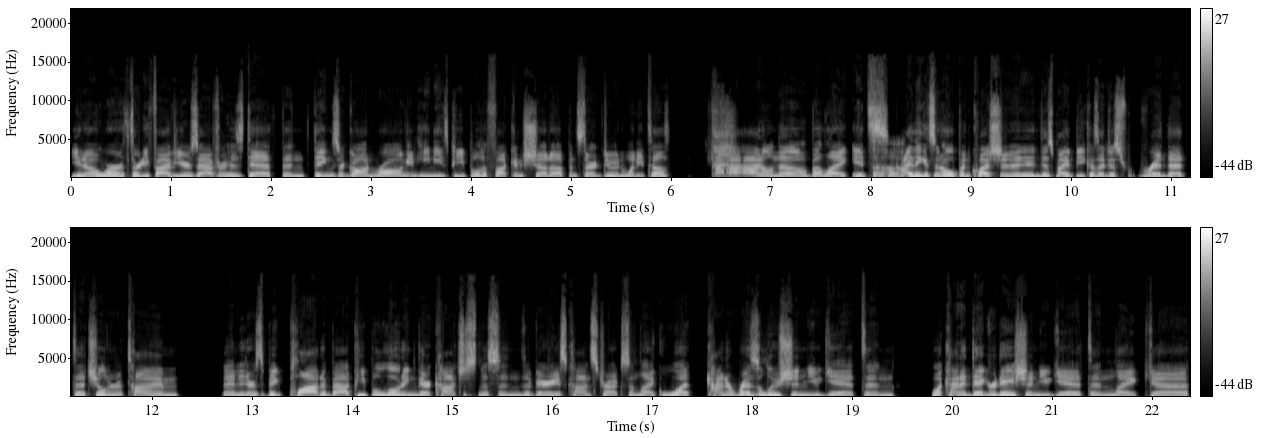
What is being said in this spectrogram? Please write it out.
you know we're 35 years after his death and things are gone wrong and he needs people to fucking shut up and start doing what he tells I, I don't know, but like it's, uh-huh. I think it's an open question, and this might be because I just read that the Children of Time, and there's a big plot about people loading their consciousness into various constructs, and like what kind of resolution you get, and what kind of degradation you get and like uh,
